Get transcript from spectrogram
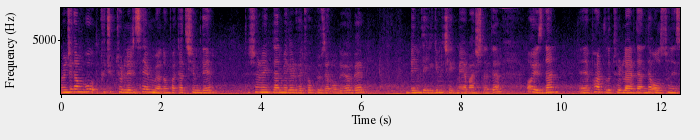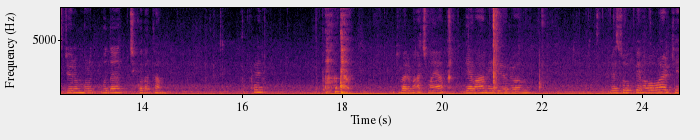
Önceden bu küçük türleri sevmiyordum fakat şimdi kışın renklenmeleri de çok güzel oluyor ve benim de ilgimi çekmeye başladı. O yüzden e, farklı türlerden de olsun istiyorum. Bu, bu da çikolatam. Ve kutularımı açmaya devam ediyorum. Ve soğuk bir hava var ki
